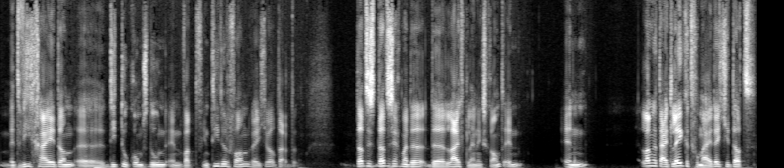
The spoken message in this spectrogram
met wie ga je dan eh, die toekomst doen? En wat vindt die ervan? Weet je wel? Dat, dat- is, dat is zeg maar de, de life planningskant. En, en lange tijd leek het voor mij dat je dat...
